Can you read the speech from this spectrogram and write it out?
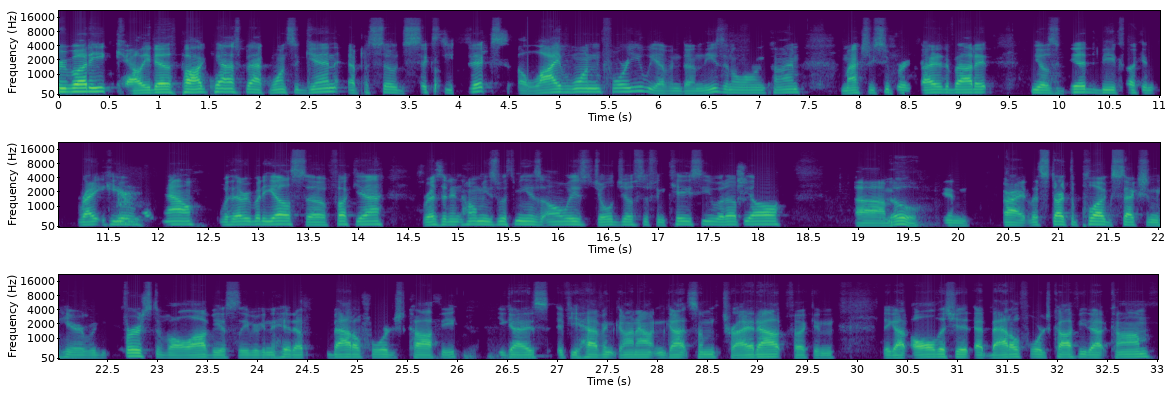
everybody? Cali Death Podcast back once again, episode 66, a live one for you. We haven't done these in a long time. I'm actually super excited about it. Feels good to be fucking right here right now with everybody else. So fuck yeah. Resident homies with me as always, Joel, Joseph, and Casey. What up, y'all? Um, Oh, and all right, let's start the plug section here. We, first of all, obviously, we're going to hit up Battle Forged Coffee. You guys, if you haven't gone out and got some, try it out. Fucking, they got all the shit at battleforgecoffee.com.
